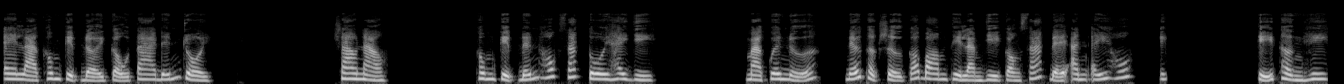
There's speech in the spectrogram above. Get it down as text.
E là không kịp đợi cậu ta đến rồi. Sao nào? Không kịp đến hốt xác tôi hay gì? Mà quên nữa, nếu thật sự có bom thì làm gì còn xác để anh ấy hốt? Y. Kỹ thần hy.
